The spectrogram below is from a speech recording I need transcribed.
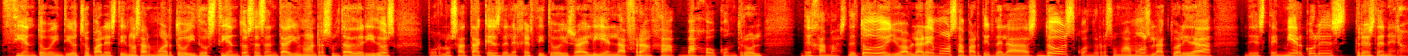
128 palestinos han muerto y 261 han resultado heridos por los ataques del ejército israelí en la franja bajo control de Hamas. De todo ello hablaremos a partir de las 2 cuando resumamos la actualidad de este miércoles 3 de enero.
